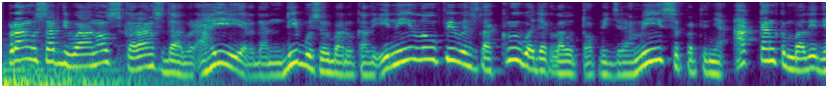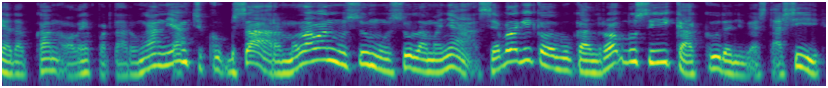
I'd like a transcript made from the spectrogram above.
Perang besar di Wano sekarang sudah berakhir dan di busur baru kali ini Luffy beserta kru bajak laut topi jerami sepertinya akan kembali dihadapkan oleh pertarungan yang cukup besar melawan musuh-musuh lamanya. Siapa lagi kalau bukan Rob Lucy, Kaku dan juga Stashi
